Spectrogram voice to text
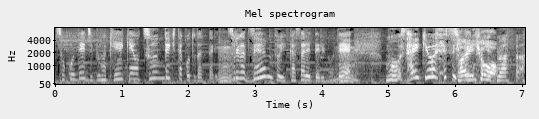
そこで自分が経験を積んできたことだったり、うん。それが全部生かされているのでうん、もう最強ですよ最強。今は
